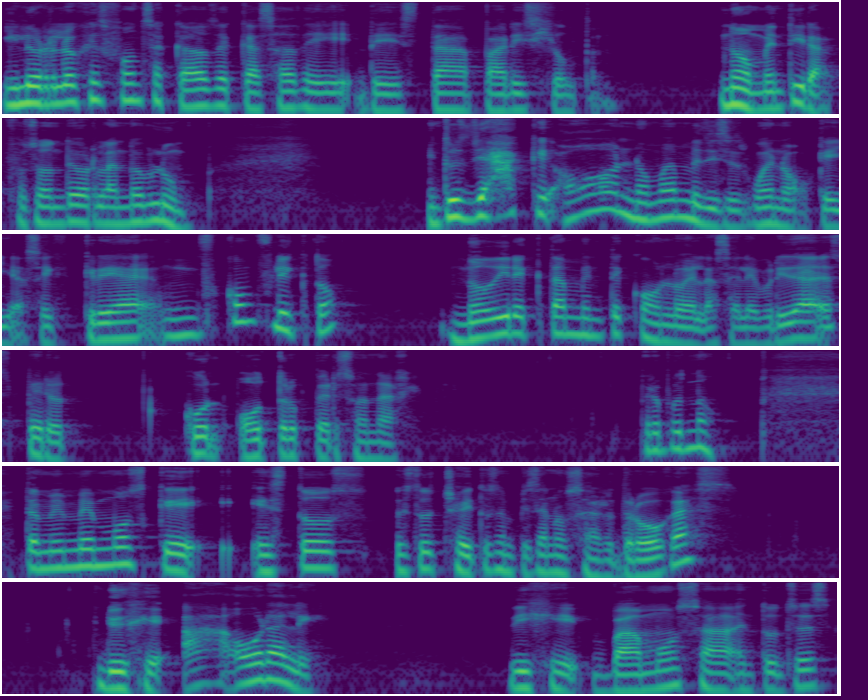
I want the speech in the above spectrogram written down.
Y los relojes fueron sacados de casa de, de esta Paris Hilton. No, mentira, son de Orlando Bloom. Entonces ya que, oh, no mames, dices, bueno, ok, ya se crea un conflicto, no directamente con lo de las celebridades, pero con otro personaje. Pero pues no. También vemos que estos, estos chavitos empiezan a usar drogas. Yo dije, ah, órale. Dije, vamos a, entonces,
